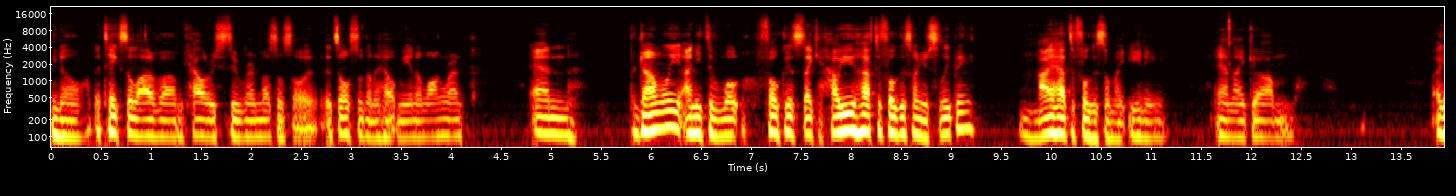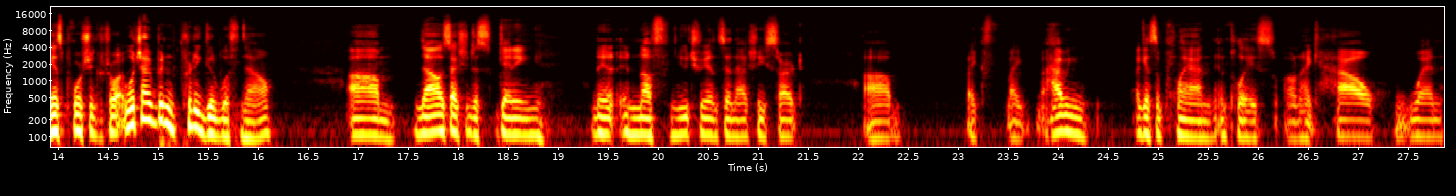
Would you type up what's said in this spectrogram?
you know it takes a lot of um, calories to burn muscle, so it's also going to help me in the long run. And predominantly, I need to wo- focus like how you have to focus on your sleeping. I have to focus on my eating, and like um, I guess portion control, which I've been pretty good with now. Um, now it's actually just getting enough nutrients and actually start, um, like like having I guess a plan in place on like how, when,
